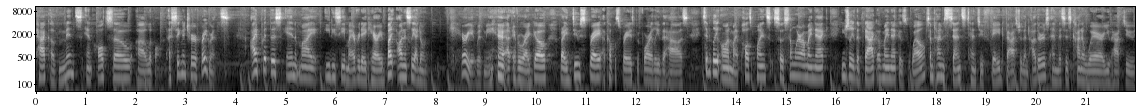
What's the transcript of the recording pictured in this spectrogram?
pack of mints, and also uh, lip balm. A signature fragrance. I put this in my EDC, my everyday carry, but honestly, I don't carry it with me everywhere I go, but I do spray a couple sprays before I leave the house, typically on my pulse points, so somewhere on my neck, usually the back of my neck as well. Sometimes scents tend to fade faster than others, and this is kind of where you have to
